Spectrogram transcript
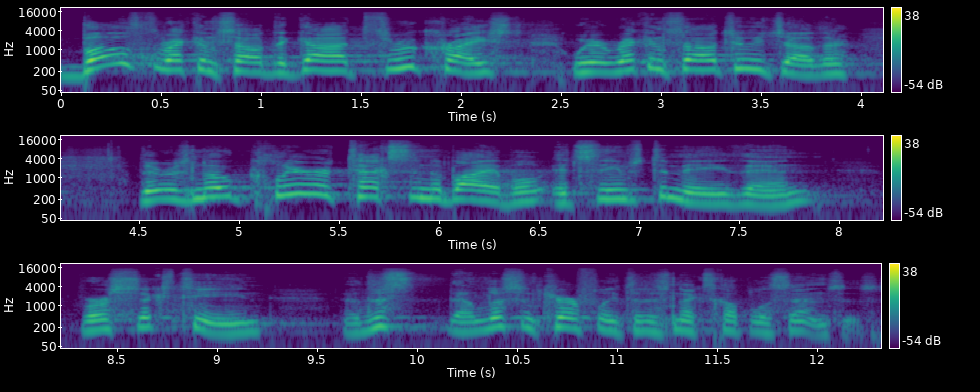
both reconciled to God through Christ, we're reconciled to each other. There is no clearer text in the Bible, it seems to me, than verse 16. Now, this, now listen carefully to this next couple of sentences.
